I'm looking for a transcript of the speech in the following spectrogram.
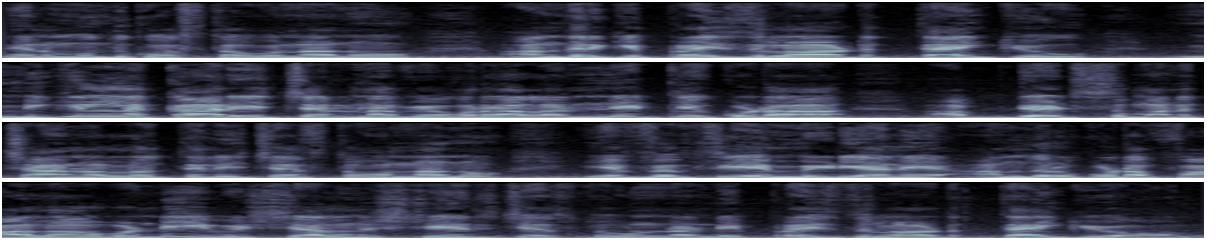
నేను ముందుకు వస్తూ ఉన్నాను. అందరికీ ప్రైజ్ లాడ్. థ్యాంక్ యూ. మిగిలిన కార్యాచరణ వివరాలన్నింటినీ కూడా అప్డేట్స్ మన ఛానల్లో తెలియజేస్తూ ఉన్నాను. ఎఫ్ఎఫ్సిఐ మీడియాని అందరూ కూడా ఫాలో అవ్వండి. ఈ విషయాలను షేర్ చేస్తూ ఉండండి. Praise Lord thank you all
